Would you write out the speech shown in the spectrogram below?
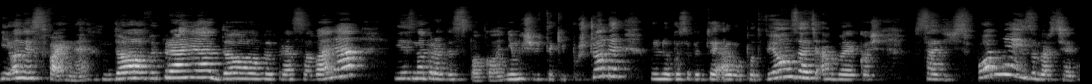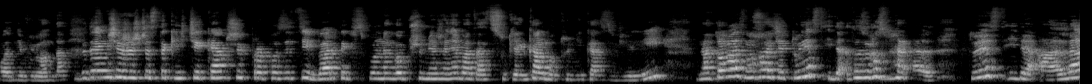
I on jest fajny. Do wyprania, do wyprasowania. Jest naprawdę spoko. Nie musi być taki puszczony. Można go sobie tutaj albo podwiązać, albo jakoś wsadzić w spodnie i zobaczcie, jak ładnie wygląda. Wydaje mi się, że jeszcze z takich ciekawszych propozycji wartych wspólnego przymierzenia była ta sukienka albo tunika z Willi. Natomiast, no słuchajcie, tu jest idealna, to jest rozmiar L. Tu jest idealna,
